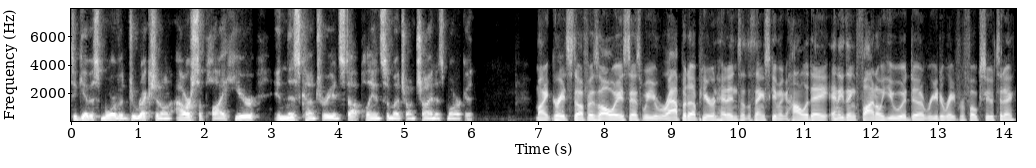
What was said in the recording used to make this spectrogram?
to give us more of a direction on our supply here in this country and stop playing so much on China's market. Mike, great stuff as always. As we wrap it up here and head into the Thanksgiving holiday, anything final you would uh, reiterate for folks here today?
